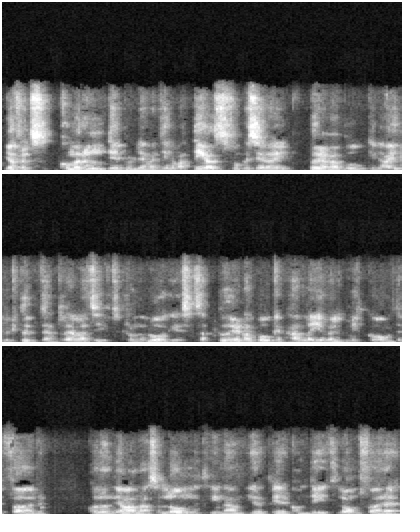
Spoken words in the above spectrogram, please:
jag har försökt komma runt det problemet genom att dels fokusera i början av boken, jag har ju byggt upp den relativt kronologiskt, så att början av boken handlar ju väldigt mycket om det förkoloniala, alltså långt innan europeer kom dit, långt före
